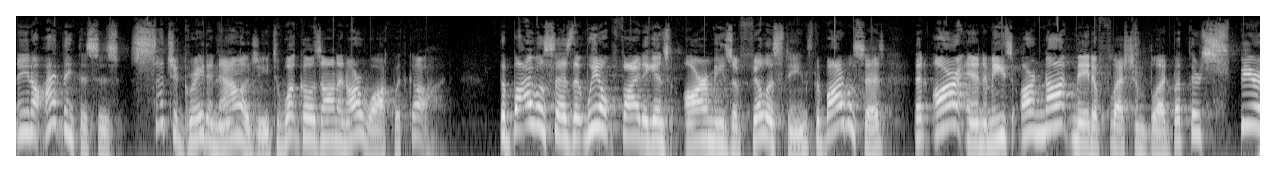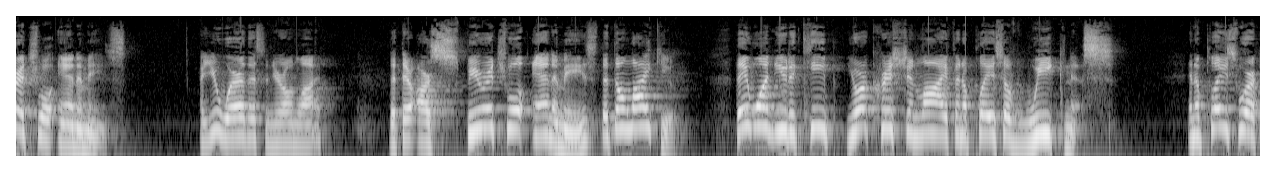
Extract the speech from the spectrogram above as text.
Now, you know, I think this is such a great analogy to what goes on in our walk with God. The Bible says that we don't fight against armies of Philistines. The Bible says that our enemies are not made of flesh and blood, but they're spiritual enemies. Are you aware of this in your own life? That there are spiritual enemies that don't like you. They want you to keep your Christian life in a place of weakness in a place where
